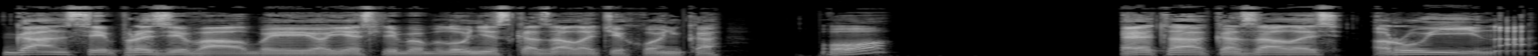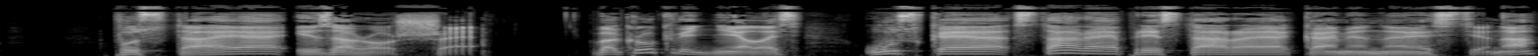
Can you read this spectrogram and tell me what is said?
Ганси прозевал бы ее, если бы Блу не сказала тихонько «О!». Это оказалась руина, пустая и заросшая. Вокруг виднелась узкая, старая-престарая каменная стена,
